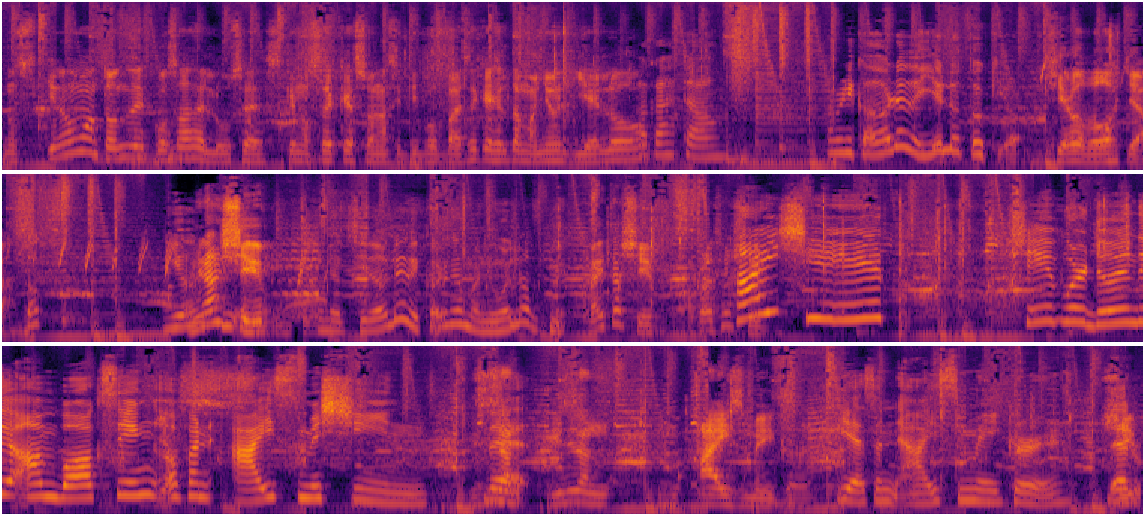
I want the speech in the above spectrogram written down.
No sé, tiene un montón de cosas de luces que no sé qué son, así tipo, parece que es el tamaño del hielo. Acá está. Fabricadores de hielo Tokio. Quiero dos ya. Guión Mira, Ship. Inoxidable de carga manual. Ahí está Shift. Apareció Hi, Shift. Ship. Ship, we're doing the unboxing of an ice machine. This, is That- an, this is an ice maker. yes, an ice maker. That- Ship,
